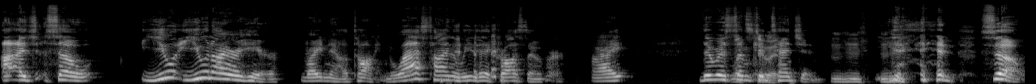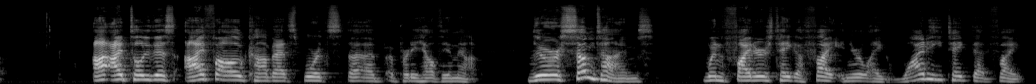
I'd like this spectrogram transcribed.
I I so you you and I are here right now talking. The last time that we did a crossover, all right, there was some Let's contention. Mhm, mhm. and so I, I told you this. I follow combat sports uh, a, pretty healthy amount. There are sometimes when fighters take a fight, and you're like, "Why did he take that fight?"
